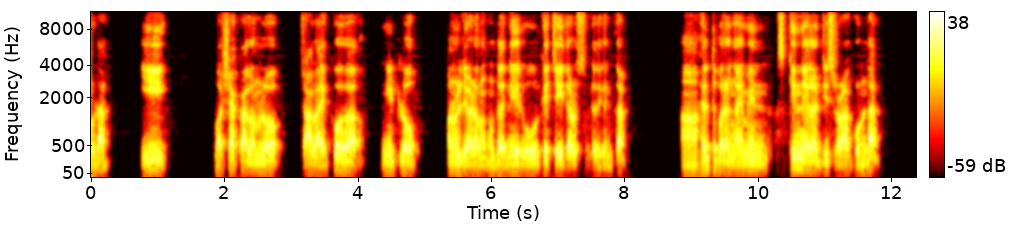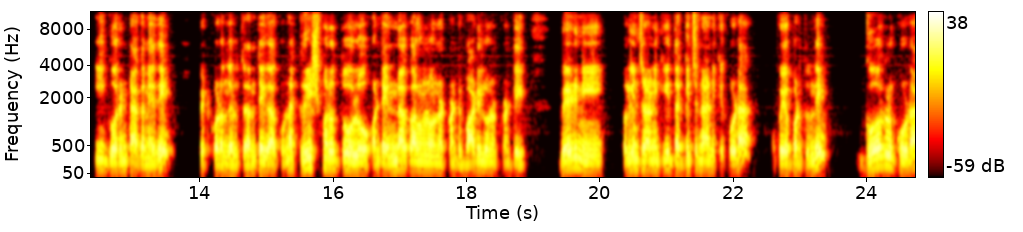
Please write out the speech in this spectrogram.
కూడా ఈ వర్షాకాలంలో చాలా ఎక్కువగా నీటిలో పనులు చేయడం ఉంటుంది. నీరు ఊరికే చేయి తడుస్తుంటది కనుక హెల్త్ పరంగా ఐ మీన్ స్కిన్ ఎలర్జీస్ రాకుండా ఈ గోరింటాక్ అనేది పెట్టుకోవడం జరుగుతుంది. అంతేకాకుండా గ్రీష్మ ఋతువులో అంటే ఎండాకాలంలో ఉన్నటువంటి బాడీలో ఉన్నటువంటి వేడిని తొలగించడానికి తగ్గించడానికి కూడా ఉపయోగపడుతుంది. గోర్లు కూడా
